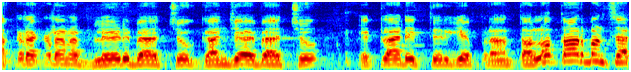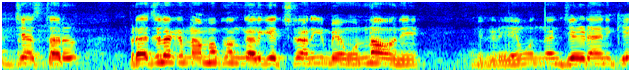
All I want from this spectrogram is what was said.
అక్కడెక్కడైనా బ్లేడ్ బ్యాచ్ గంజాయి బ్యాచ్ ఇట్లాంటివి తిరిగే ప్రాంతాల్లో కార్బన్ సెర్చ్ చేస్తారు. ప్రజలకు నమ్మకం కలిగించడానికి మేము ఉన్నామని ఇక్కడ ఏముందని చేయడానికి?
